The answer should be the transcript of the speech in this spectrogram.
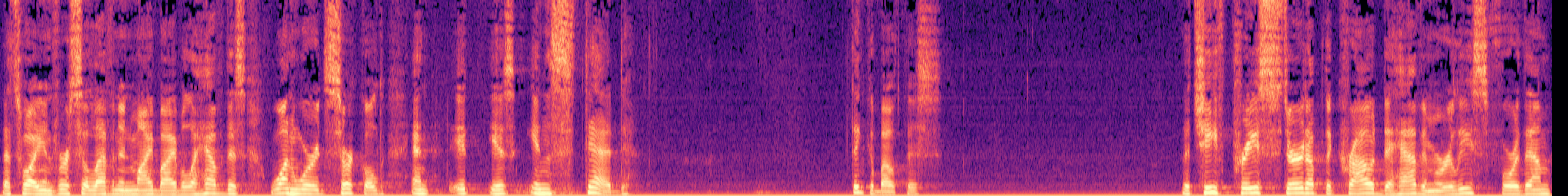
That's why in verse 11 in my Bible, I have this one word circled, and it is instead. Think about this. The chief priests stirred up the crowd to have him release for them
